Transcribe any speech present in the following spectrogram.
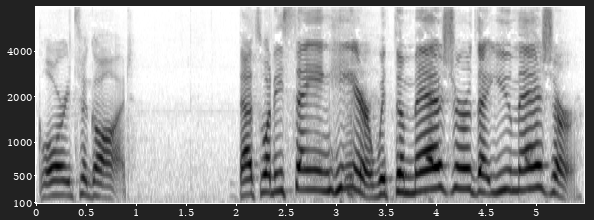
Glory to God. That's what he's saying here. With the measure that you measure,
